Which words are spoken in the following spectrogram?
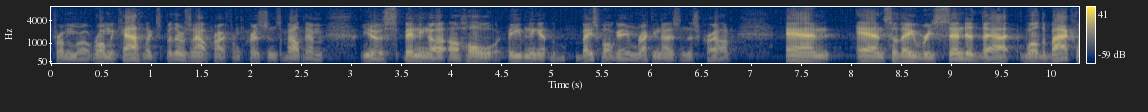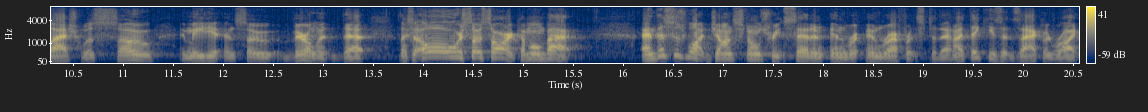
from uh, Roman Catholics, but there was an outcry from Christians about them, you know, spending a, a, whole evening at the baseball game recognizing this crowd. And, and so they rescinded that. Well, the backlash was so immediate and so virulent that they said, oh, we're so sorry, come on back. And this is what John Stonestreet said in, in, in, reference to that. And I think he's exactly right.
